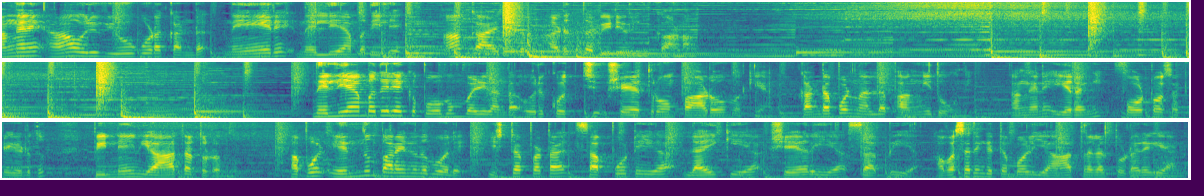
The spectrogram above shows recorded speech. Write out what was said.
അങ്ങനെ ആ ഒരു വ്യൂ കൂടെ കണ്ട് നേരെ നെല്ലിയാമ്പതിയിലേക്ക്. ആ കാഴ്ചകൾ അടുത്ത വീഡിയോയിൽ കാണാം. നെല്ലിയാമ്പതിയിലേക്ക് പോകും വഴി കണ്ട ഒരു കൊച്ചു ക്ഷേത്രവും പാടവും ഒക്കെയാണ്. കണ്ടപ്പോൾ നല്ല ഭംഗി തോന്നി. അങ്ങനെ ഇറങ്ങി ഫോട്ടോസൊക്കെ എടുത്തു പിന്നെയും യാത്ര തുടർന്നു. അപ്പോൾ എന്നും പറയുന്നത് പോലെ ഇഷ്ടപ്പെട്ടാൽ സപ്പോർട്ട് ചെയ്യുക ലൈക്ക് ചെയ്യുക ഷെയർ ചെയ്യുക സബ് ചെയ്യുക. അവസരം കിട്ടുമ്പോൾ യാത്രകൾ തുടരുകയാണ്.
